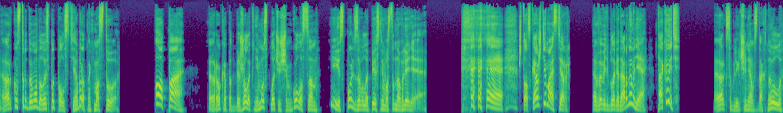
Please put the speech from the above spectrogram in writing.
а арку с трудом удалось подползти обратно к мосту. «Опа!» Рока подбежала к нему с плачущим голосом и использовала песню восстановления. «Хе-хе-хе! Что скажете, мастер? Вы ведь благодарны мне, так ведь?» Арк с облегчением вздохнул,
